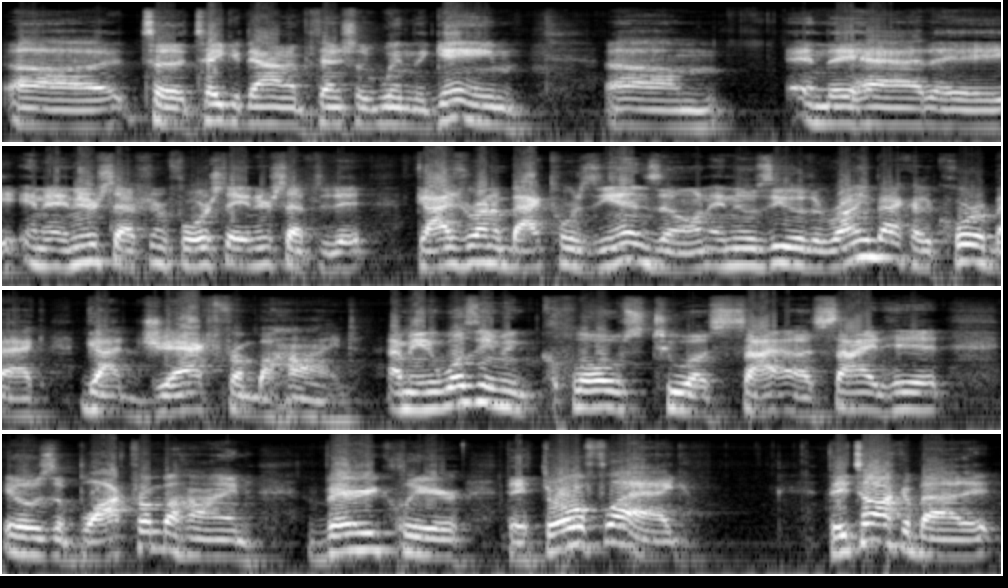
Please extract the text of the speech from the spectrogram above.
uh, to take it down and potentially win the game. Um, and they had a an interception. Florida State intercepted it. Guys running back towards the end zone, and it was either the running back or the quarterback got jacked from behind. I mean, it wasn't even close to a side, a side hit. It was a block from behind, very clear. They throw a flag. They talk about it.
